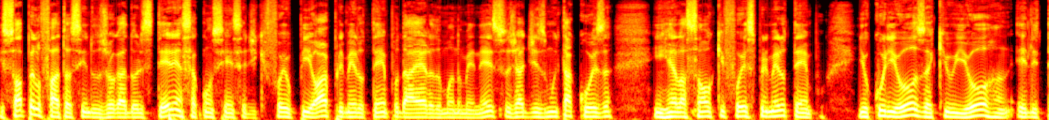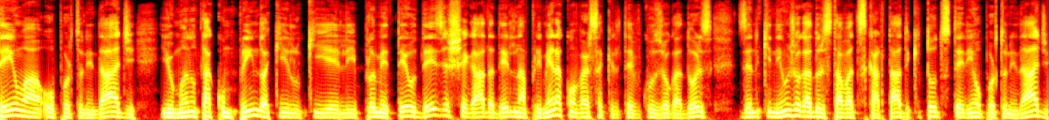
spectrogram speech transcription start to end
e só pelo fato assim dos jogadores terem essa consciência de que foi o pior primeiro tempo da era do Mano Menezes, isso já diz muita coisa em relação ao que foi esse primeiro tempo. E o curioso é que o Johan, ele tem uma oportunidade e o Mano está cumprindo aquilo que ele prometeu desde a chegada dele na primeira conversa que ele teve com os jogadores, dizendo que nenhum jogador estava descartado e que todos teriam oportunidade.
